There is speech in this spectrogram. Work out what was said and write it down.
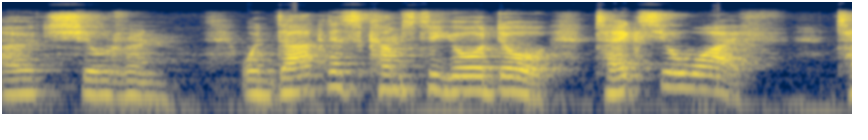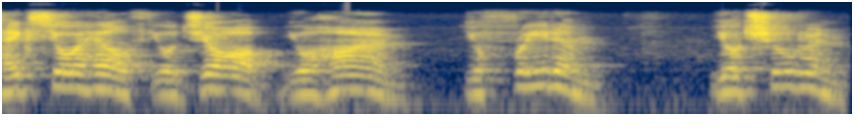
Oh, children, when darkness comes to your door, takes your wife, takes your health, your job, your home, your freedom, your children,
